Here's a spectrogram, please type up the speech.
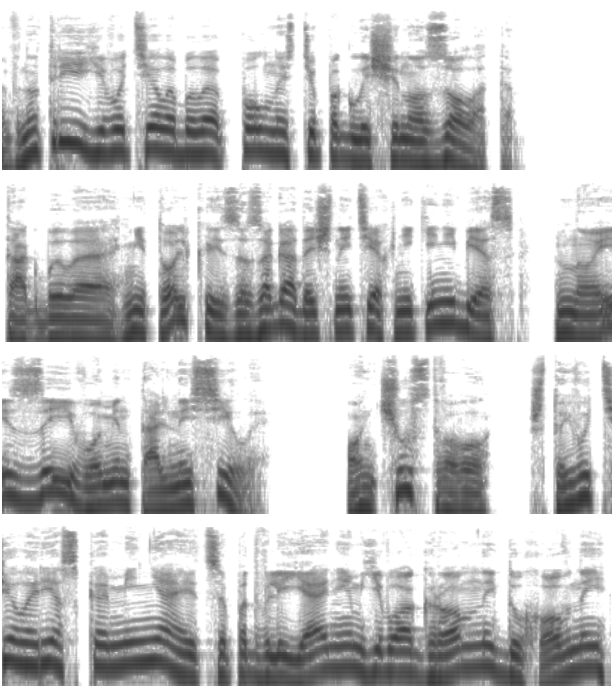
Внутри его тело было полностью поглощено золотом. Так было не только из-за загадочной техники небес, но и из-за его ментальной силы. Он чувствовал, что его тело резко меняется под влиянием его огромной духовной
